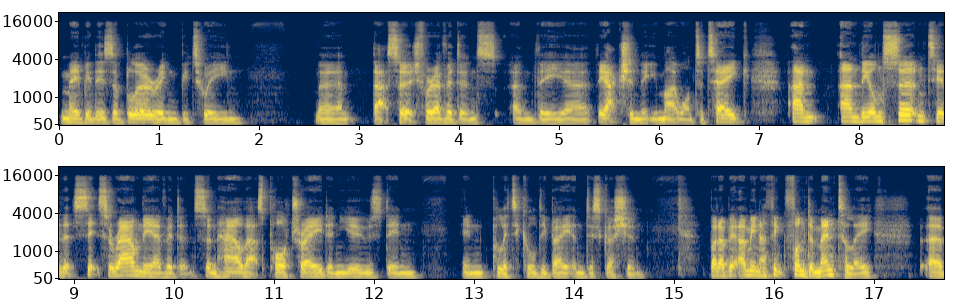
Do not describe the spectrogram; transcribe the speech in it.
maybe there's a blurring between um, that search for evidence and the uh, the action that you might want to take, and and the uncertainty that sits around the evidence and how that's portrayed and used in in political debate and discussion. But I, I mean, I think fundamentally. Uh,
